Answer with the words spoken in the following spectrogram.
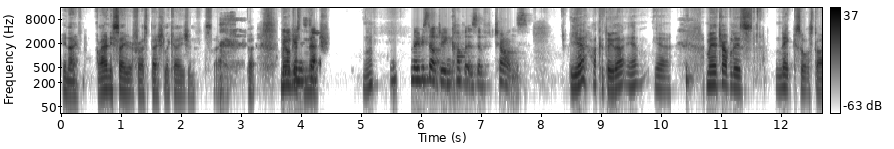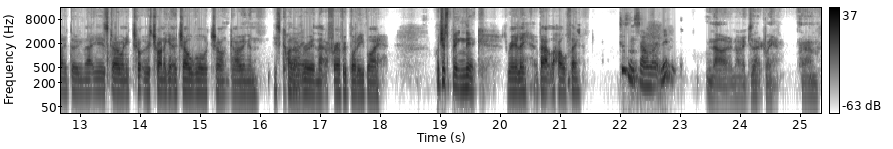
you know, I only save it for a special occasion. So, but I mean, I'm just start- natural. Maybe start doing covers of chants. Yeah, I could do that. Yeah, yeah. I mean, the trouble is, Nick sort of started doing that years ago when he, tr- was trying to get a Joel Ward chant going, and he's kind of Right. ruined that for everybody by, well, just being Nick, really, about the whole thing. Doesn't sound like Nick. No, no, exactly. Um,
